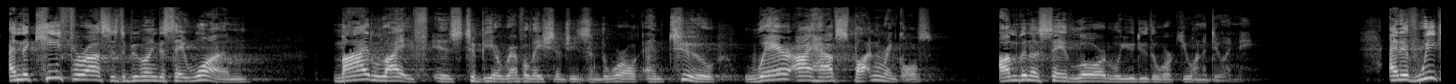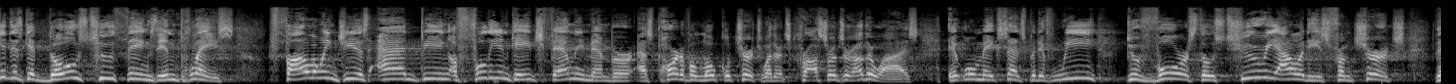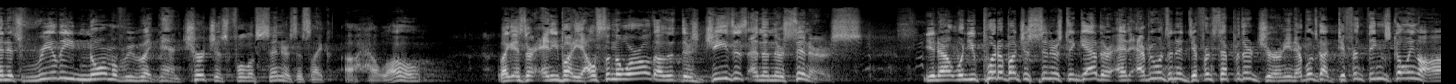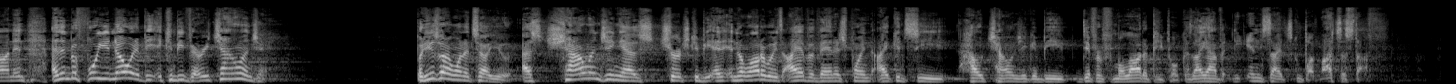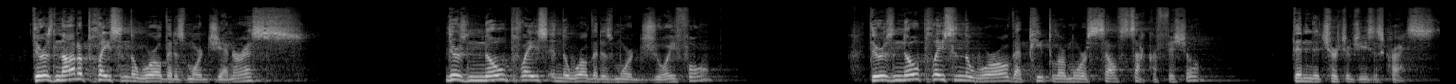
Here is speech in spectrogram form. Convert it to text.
And the key for us is to be willing to say, one, my life is to be a revelation of Jesus in the world. And two, where I have spot and wrinkles, I'm gonna say, Lord, will you do the work you wanna do in me? And if we can just get those two things in place, following Jesus and being a fully engaged family member as part of a local church, whether it's Crossroads or otherwise, it will make sense. But if we divorce those two realities from church, then it's really normal for people like, man, church is full of sinners. It's like, uh, hello. Like, is there anybody else in the world? Oh, there's Jesus and then there's sinners. You know, when you put a bunch of sinners together and everyone's in a different step of their journey and everyone's got different things going on, and, and then before you know it, it, be, it can be very challenging. But here's what I want to tell you. As challenging as church can be, and in a lot of ways, I have a vantage point. I can see how challenging it can be different from a lot of people because I have the inside scoop on lots of stuff. There is not a place in the world that is more generous. There's no place in the world that is more joyful. There is no place in the world that people are more self sacrificial than in the church of Jesus Christ.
